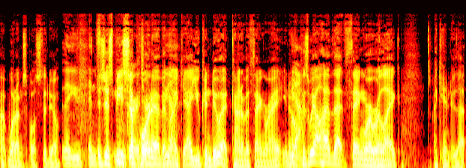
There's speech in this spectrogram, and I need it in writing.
uh, what I'm supposed to do. That you is just be supportive her. and yeah. like, yeah, you can do it, kind of a thing, right? You know, because yeah. we all have that thing where we're like, I can't do that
